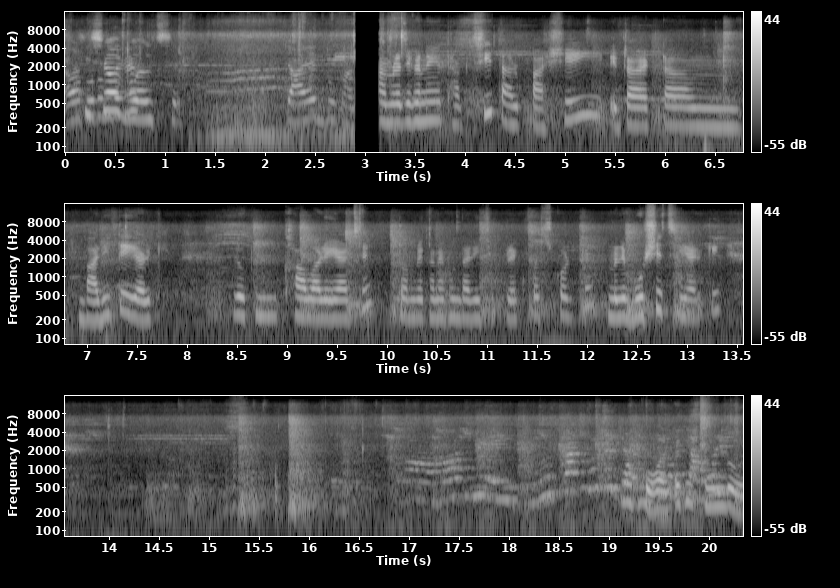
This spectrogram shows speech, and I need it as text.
আবার কি প্রথম সব থেকে? বলছে? চায়ের দোকান। আমরা যেখানে থাকছি, তার পাশেই এটা একটা বাড়িতেই আর কি। এরকম খাবারে আছে। তো আমরা এখানে এখন দাঁড়িয়েছি ব্রেকফাস্ট করতে। মানে বসেছি আর কি। কলটা কি সুন্দর।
